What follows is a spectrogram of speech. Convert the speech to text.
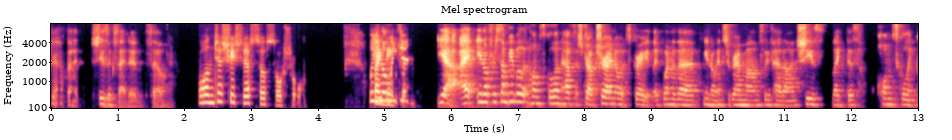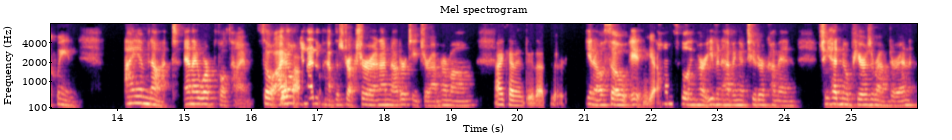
Yeah. But she's excited. So Well, and just she's just so social. well, you know, we did yeah, I you know, for some people that homeschool and have the structure, I know it's great. Like one of the, you know, Instagram moms we've had on, she's like this homeschooling queen. I am not, and I work full time. So I don't I don't have the structure and I'm not her teacher, I'm her mom. I couldn't do that either. you know so it Yeah. homeschooling her even having a tutor come in she had no peers around her and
